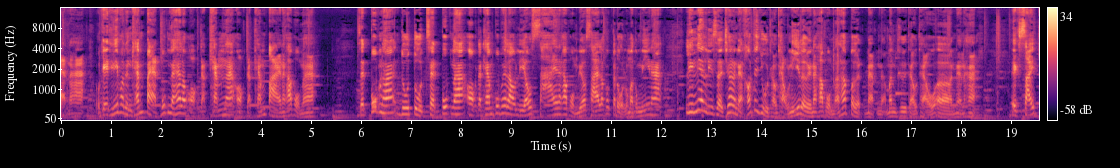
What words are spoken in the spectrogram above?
8นะฮะโอเค ทีนี้พอถึงแคมป์8ปุ๊บนะให้เราออกจากแคมป์นะออกจากแคมป์ไปนะครับผมนะฮะเสร็จปุ๊บนะฮะดูตูดเสร็จปุ๊บนะฮะออกจากแคมป์ปุ๊บให้เราเลี้ยวซ้ายนะครับผมเลี้ยวซ้ายแล้วก็กระโดดลงมาตรงนี้นะฮะ Linear Researcher เนี่ยเขาจะอยู่แถวแถวนี้เลยนะครับผมนะถ้าเปิดแมปเนี่ยมันคือแถวแถวเอ่อเนี่ยนะฮะ Excite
